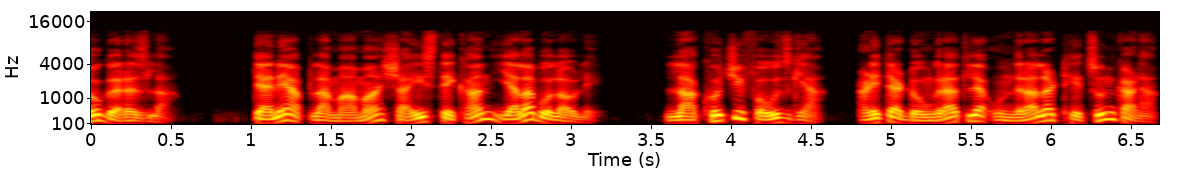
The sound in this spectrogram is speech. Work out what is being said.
तो गरजला. त्याने आपला मामा शाहिस्तेखान याला बोलावले. लाखोची फौज घ्या आणि त्या डोंगरातल्या उंदराला ठेचून काढा.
